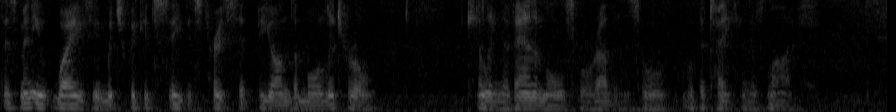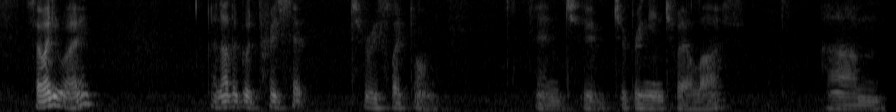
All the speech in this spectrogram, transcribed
There's many ways in which we could see this precept beyond the more literal killing of animals or others or, or the taking of life. So anyway, another good precept to reflect on and to, to bring into our life. Um,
